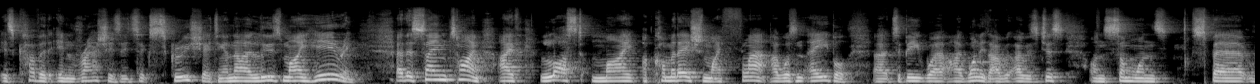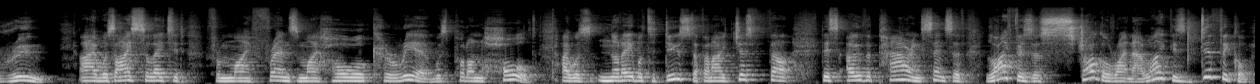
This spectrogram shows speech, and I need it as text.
is covered in rashes. It's excruciating. And then I lose my hearing. At the same time, I've lost my accommodation, my flat. I wasn't able uh, to be where I wanted. I was just on someone's spare room. I was isolated from my friends. My whole career was put on hold. I was not able to do stuff. And I just felt this overpowering sense of life is a struggle right now. Life is difficult.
